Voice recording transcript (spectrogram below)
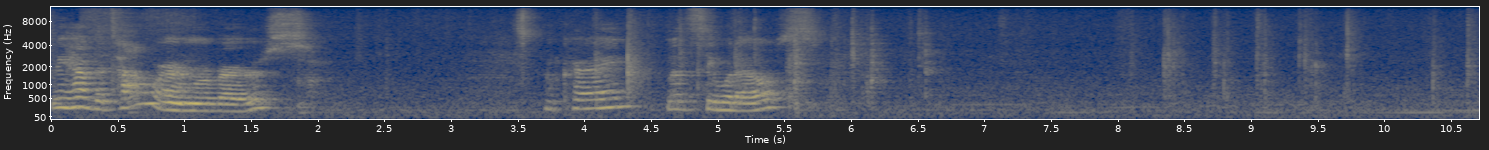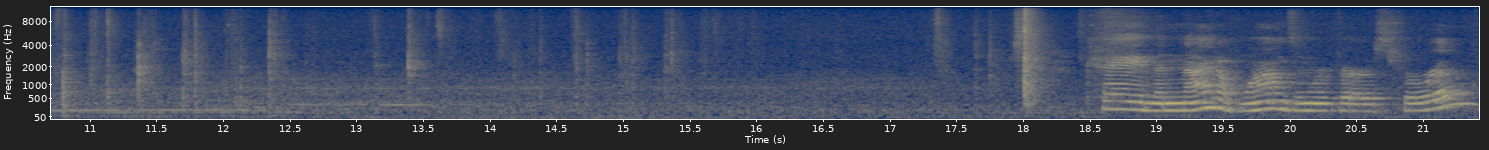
We have the Tower in reverse. Okay, let's see what else. Okay, the Knight of Wands in reverse. For real?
